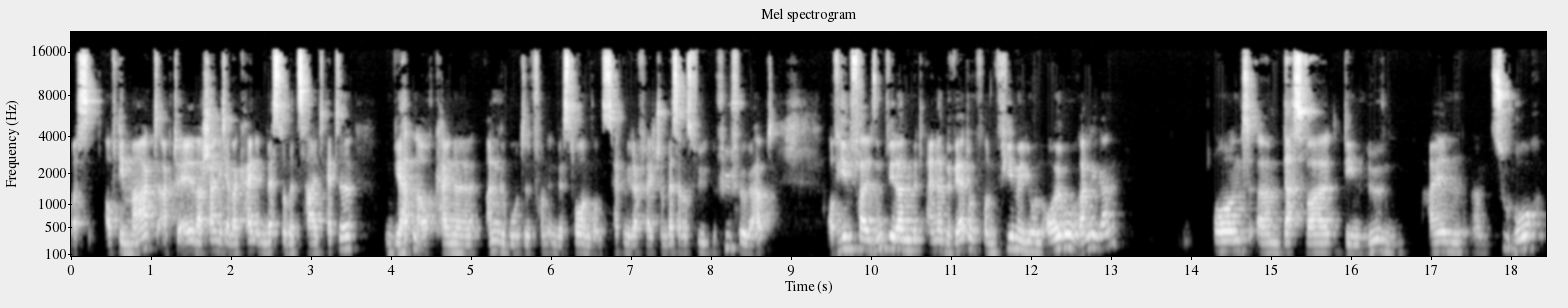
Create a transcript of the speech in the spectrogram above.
Was auf dem Markt aktuell wahrscheinlich aber kein Investor bezahlt hätte, wir hatten auch keine Angebote von Investoren, sonst hätten wir da vielleicht schon ein besseres Gefühl für gehabt. Auf jeden Fall sind wir dann mit einer Bewertung von 4 Millionen Euro rangegangen. Und ähm, das war den Löwen allen ähm, zu hoch.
